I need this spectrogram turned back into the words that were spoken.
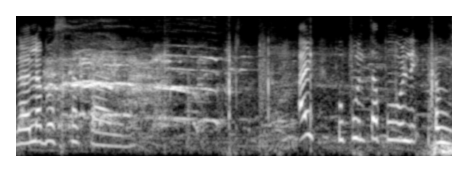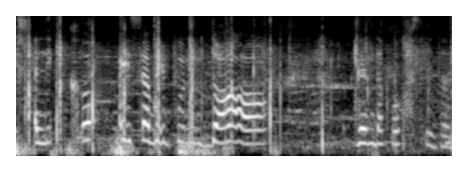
Lalabas na tayo. Ay, pupunta po ulit kami sa liko. Ay, sabi bundok. Ganda po kasi doon.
